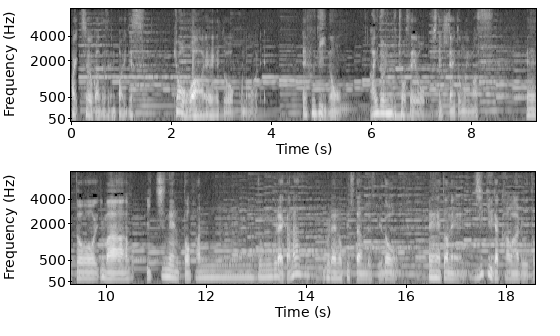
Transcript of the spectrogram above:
はい、そよ風先輩です。今日は、えっ、と、この FD のアイドリング調整をしていきたいと思います。えっ、と、今、1年と半分ぐらいかなぐらい乗ってきたんですけど、えっ、とね、時期が変わる時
